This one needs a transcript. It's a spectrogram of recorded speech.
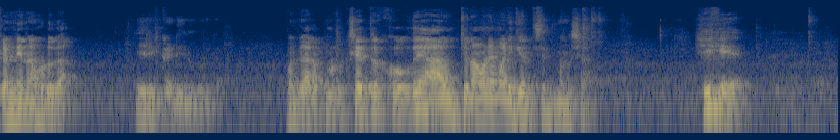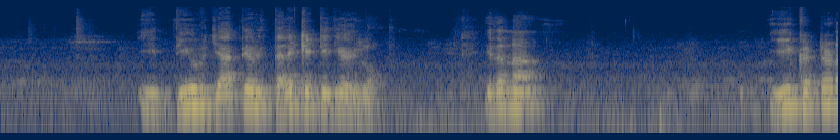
ಕಣ್ಣಿನ ಹುಡುಗ. ನೀಲಿ ಕಣ್ಣಿನ ಹುಡುಗ. ಬಂಗಾರಪ್ಪನವ್ರ ಕ್ಷೇತ್ರಕ್ಕೆ ಹೋಗದೆ ಆ ಚುನಾವಣೆ ಮಾಡಿ ಗೆಲ್ಲಿಸಿದ ಮನುಷ್ಯ. ಹೀಗೆ ಈ ದೇವ್ರ ಜಾತಿಯವ್ರಿಗೆ ತಲೆ ಕೆಟ್ಟಿದೆಯೋ ಇಲ್ಲೋ? ಇದನ್ನು ಈ ಕಟ್ಟಡ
